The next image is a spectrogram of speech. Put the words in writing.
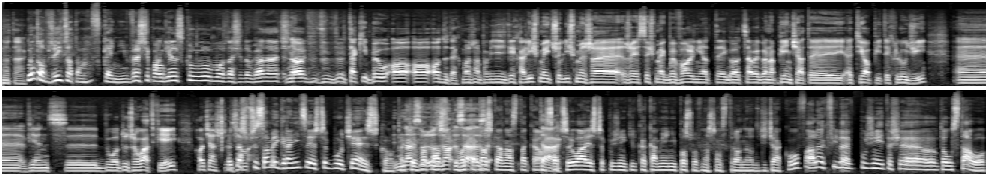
no tak. No dobrze, i co tam w Kenii? Wreszcie po angielsku, można się dogadać? No tak? w, w, taki był o, o oddech, można powiedzieć, wjechaliśmy i czuliśmy, że, że jesteśmy jakby wolni od tego całego napięcia tej Etiopii, tych ludzi, e, więc Y, było dużo łatwiej. Chociaż, Chociaż za... przy samej granicy jeszcze było ciężko. Takie na, wataszka, za, wataszka nas taka tak. osaczyła, jeszcze później kilka kamieni poszło w naszą stronę od dzieciaków, ale chwilę później to się to ustało.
